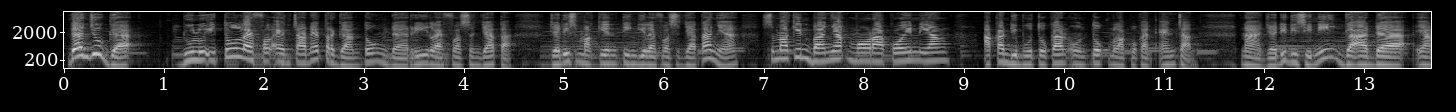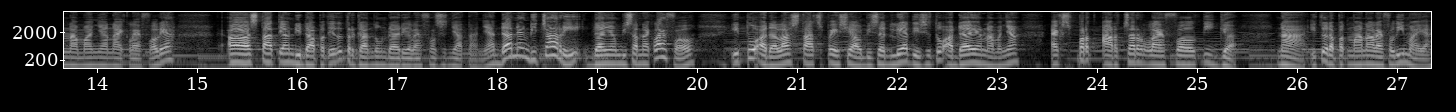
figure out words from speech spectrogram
Dan juga Dulu itu level enchantnya tergantung dari level senjata. Jadi semakin tinggi level senjatanya, semakin banyak mora koin yang akan dibutuhkan untuk melakukan enchant. Nah, jadi di sini gak ada yang namanya naik level ya. Uh, stat yang didapat itu tergantung dari level senjatanya dan yang dicari dan yang bisa naik level itu adalah stat spesial. Bisa dilihat di situ ada yang namanya expert archer level 3. Nah, itu dapat mana level 5 ya.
